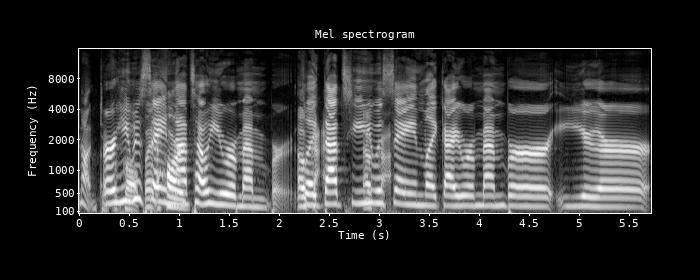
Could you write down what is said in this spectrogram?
Not difficult, or he was saying hard. that's how he remembers. Okay. Like that's he was saying like I remember your.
